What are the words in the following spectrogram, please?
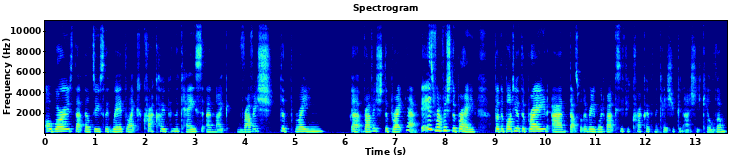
are worried that they'll do something weird like crack open the case and like ravish the brain uh, ravish the brain yeah it is ravish the brain but the body of the brain and that's what they're really worried about because if you crack open the case you can actually kill them.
